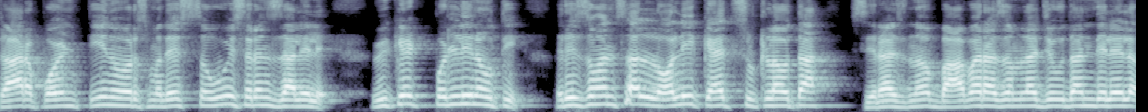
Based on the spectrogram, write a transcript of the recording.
चार पॉईंट तीन ओव्हर्समध्ये सव्वीस रन्स झालेले. विकेट पडली नव्हती. रिझवानचा लॉली कॅच सुटला होता. सिराजनं बाबर आझमला जीवदान दिलेलं.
